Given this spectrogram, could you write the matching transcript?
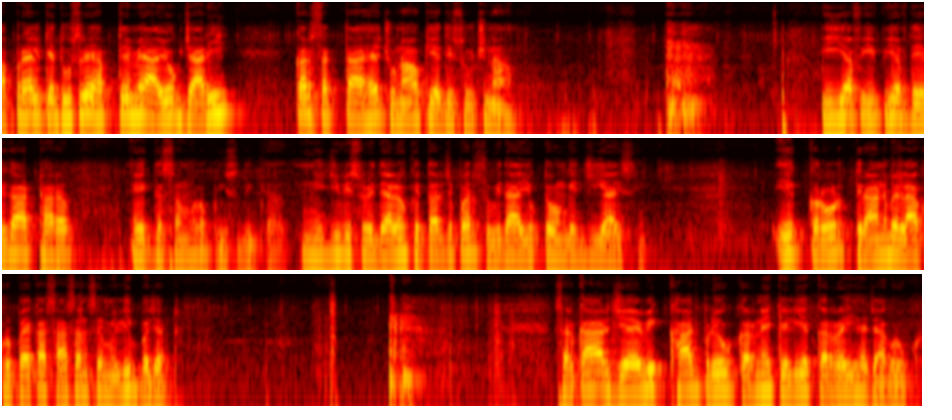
अप्रैल के दूसरे हफ़्ते में आयोग जारी कर सकता है चुनाव की अधिसूचना। पीएफ, ईपीएफ देगा अट्ठारह एक दशमलव फ़ीसदी ब्याज निजी विश्वविद्यालयों के तर्ज पर सुविधा युक्त होंगे जीआईसी। एक करोड़ तिरानवे लाख रुपए का शासन से मिली बजट। सरकार जैविक खाद प्रयोग करने के लिए कर रही है जागरूक।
